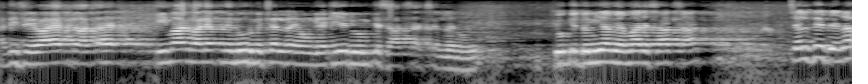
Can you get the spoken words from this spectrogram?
حدیث روایت میں آتا ہے ایمان والے اپنے نور میں چل رہے ہوں گے یہ بھی ان کے ساتھ ساتھ چل رہے ہوں گے۔ کیونکہ دنیا میں ہمارے ساتھ ساتھ چلتے تھے نا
